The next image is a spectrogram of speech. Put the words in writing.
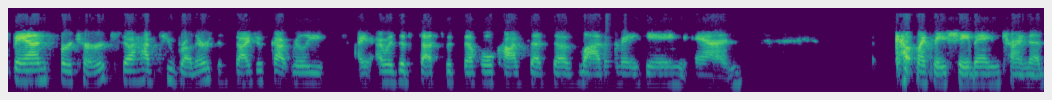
span for church. So I have two brothers. And so I just got really, I, I was obsessed with the whole concept of lather making and cut my face shaving, trying to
